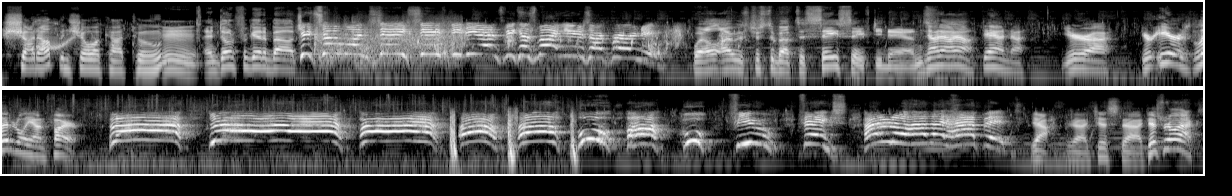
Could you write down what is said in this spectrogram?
shut up and show a cartoon. Mm, and don't forget about. Should someone say safety Well, I was just about to say safety, Dan. No, no, no, Dan. Uh, your uh, your ear is literally on fire. Ah! Ah! Ah! Ah! Ah! Ooh! Ah! Ooh! Phew! Thanks. I don't know how that happened. Yeah, yeah. Just uh, just relax,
